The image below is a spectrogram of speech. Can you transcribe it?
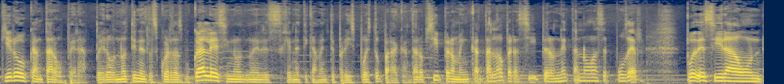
Quiero cantar ópera, pero no tienes las cuerdas vocales y no, eres genéticamente predispuesto para cantar. Sí, pero me encanta la ópera, sí, pero neta no vas a poder. Puedes ir a un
